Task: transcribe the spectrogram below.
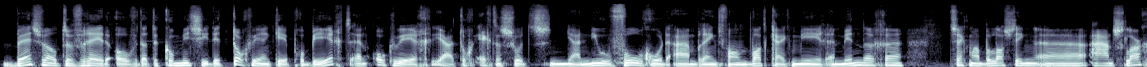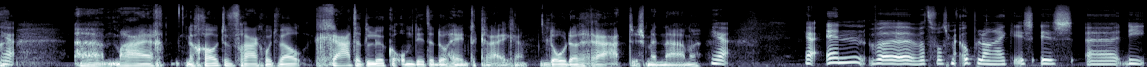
best wel tevreden over dat de commissie dit toch weer een keer probeert. En ook weer ja, toch echt een soort ja, nieuwe volgorde aanbrengt van wat krijgt meer en minder zeg maar belastingaanslag. Ja. Uh, maar de grote vraag wordt wel: gaat het lukken om dit er doorheen te krijgen? Door de raad, dus met name. Ja, ja en wat volgens mij ook belangrijk is, is uh, die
